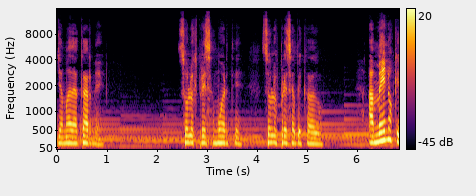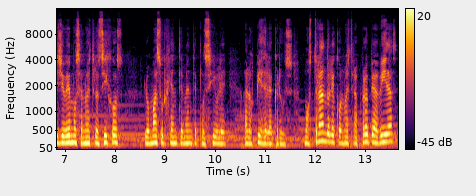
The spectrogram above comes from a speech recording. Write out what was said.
llamada carne solo expresa muerte, solo expresa pecado. A menos que llevemos a nuestros hijos lo más urgentemente posible a los pies de la cruz, mostrándole con nuestras propias vidas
